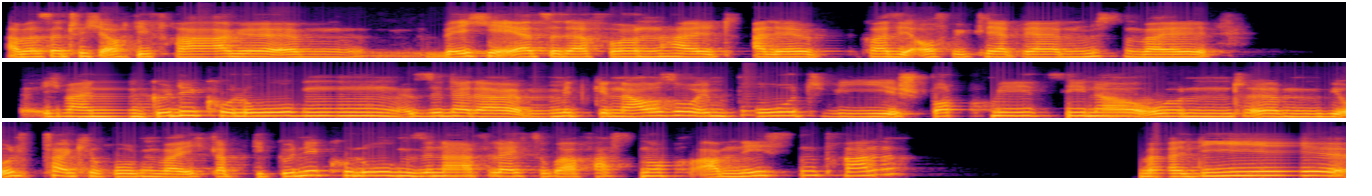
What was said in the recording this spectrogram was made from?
Aber es ist natürlich auch die Frage, ähm, welche Ärzte davon halt alle quasi aufgeklärt werden müssen, weil ich meine, Gynäkologen sind ja da mit genauso im Boot wie Sportmediziner und ähm, wie Unfallchirurgen, weil ich glaube, die Gynäkologen sind da vielleicht sogar fast noch am nächsten dran, weil die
